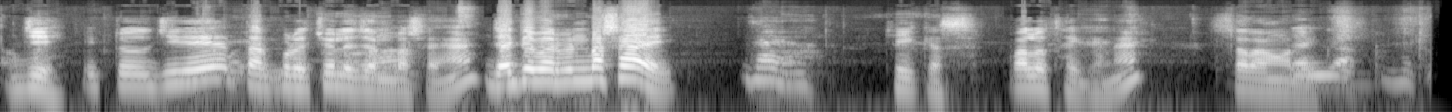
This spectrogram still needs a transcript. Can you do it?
জি একটু জিরে তারপরে চলে যান বাসায় হ্যাঁ? যাইতে পারবেন বাসায়? ঠিক আছে ভালো থাকেন হ্যাঁ? সালাম আলাইকুম।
